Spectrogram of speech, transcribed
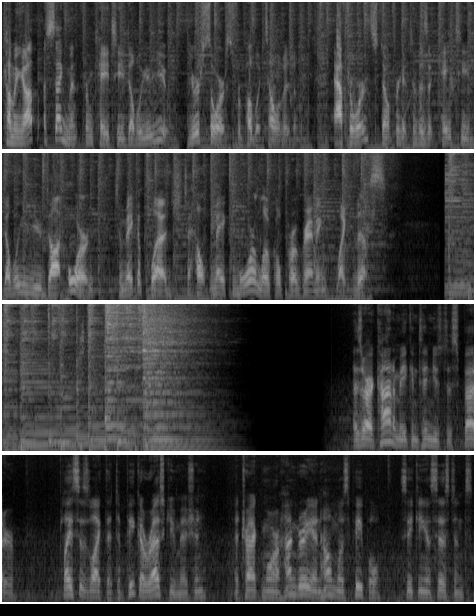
Coming up, a segment from KTWU, your source for public television. Afterwards, don't forget to visit ktwu.org to make a pledge to help make more local programming like this. As our economy continues to sputter, places like the Topeka Rescue Mission attract more hungry and homeless people seeking assistance.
